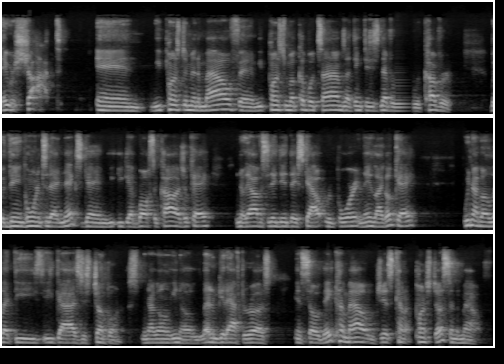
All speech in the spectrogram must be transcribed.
they were shocked. And we punched them in the mouth and we punched them a couple of times. I think they just never recovered. But then going into that next game, you, you get Boston College, okay. You know, they obviously they did their scout report and they like, okay, we're not going to let these these guys just jump on us. We're not going to, you know, let them get after us. And so they come out and just kind of punched us in the mouth.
